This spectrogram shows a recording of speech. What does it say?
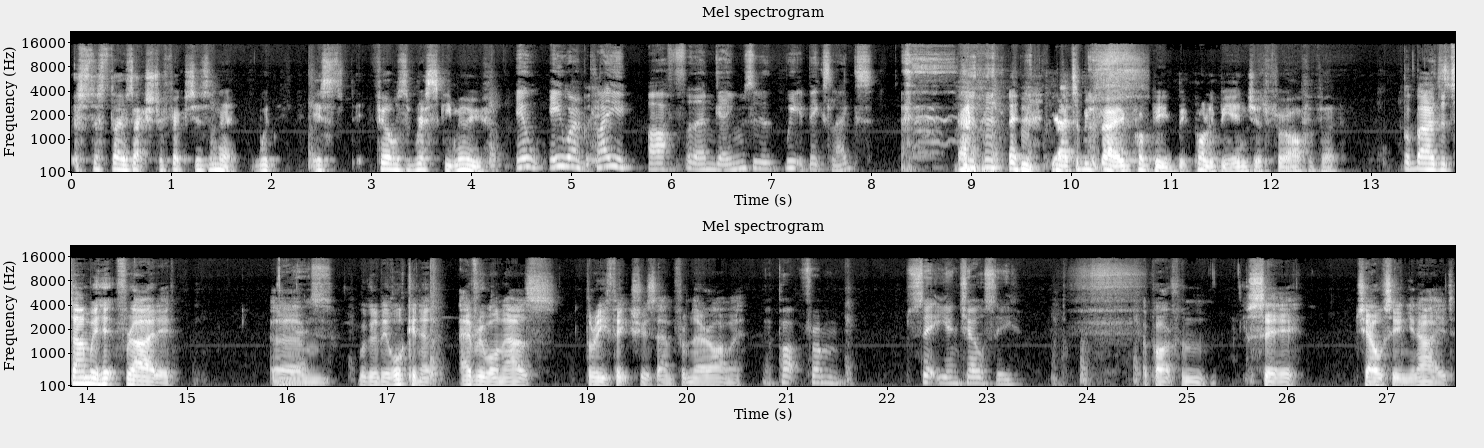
it's just those extra fixtures, isn't it? Would it's, it feels a risky move. He'll, he won't play half of them games with Weetabix legs. yeah, to be fair, he'd probably be, probably be injured for half of it. But by the time we hit Friday, um, Yes. we're going to be looking at everyone has three fixtures then from there, aren't we? Apart from City and Chelsea, Apart from City, Chelsea, and United,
